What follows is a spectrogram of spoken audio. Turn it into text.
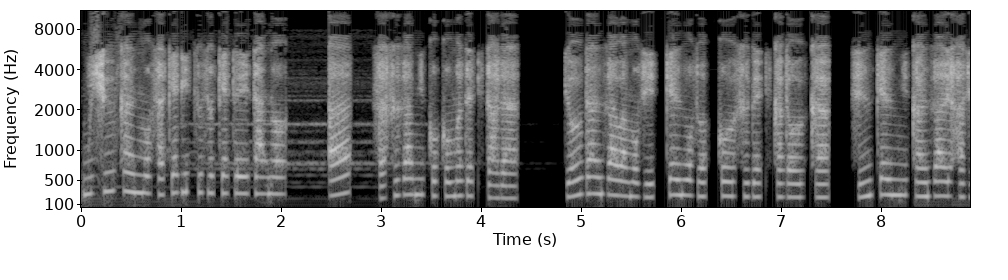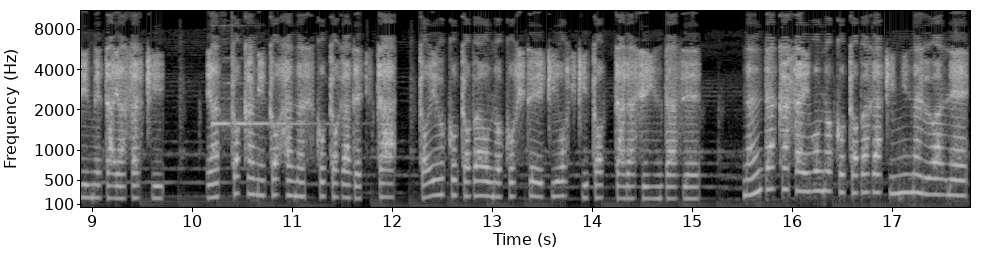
?2 週間も叫び続けていたの？ああ、さすがにここまで来たら。教団側も実験を続行すべきかどうか、真剣に考え始めた矢先、やっと神と話すことができた、という言葉を残して息を引き取ったらしいんだぜ。なんだか最後の言葉が気になるわね。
